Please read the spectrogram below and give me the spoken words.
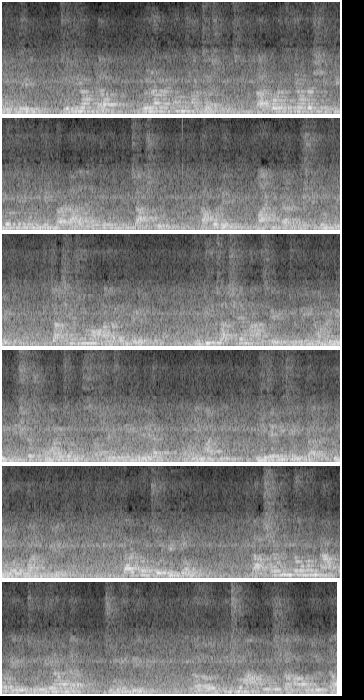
মধ্যে যদি আমরা ধরলাম এখন ধান চাষ করছি, তারপরে যদি আমরা সিন্ডিগতির উদ্ভিদ বা ডাল জাতীয় উদ্ভিদ চাষ করি, তাহলে মাটি তার পুষ্টিগুণ ফিরে যায়। চাষের জন্য অনাগারি ফেলে দেয়। দুটি চাষের মাঝে যদি আমরা নির্দিষ্ট সময়ের জন্য চাষের জমি ফেলে রাখি, তাহলে মাটি নিজে নিজেই তার গুণগত মান ফিরে যায়। তারপর জৈবিক দমন। রাসায়নিক দমন না করে যদি আমরা জমিতে কিছু মাকড়সা, বলতা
